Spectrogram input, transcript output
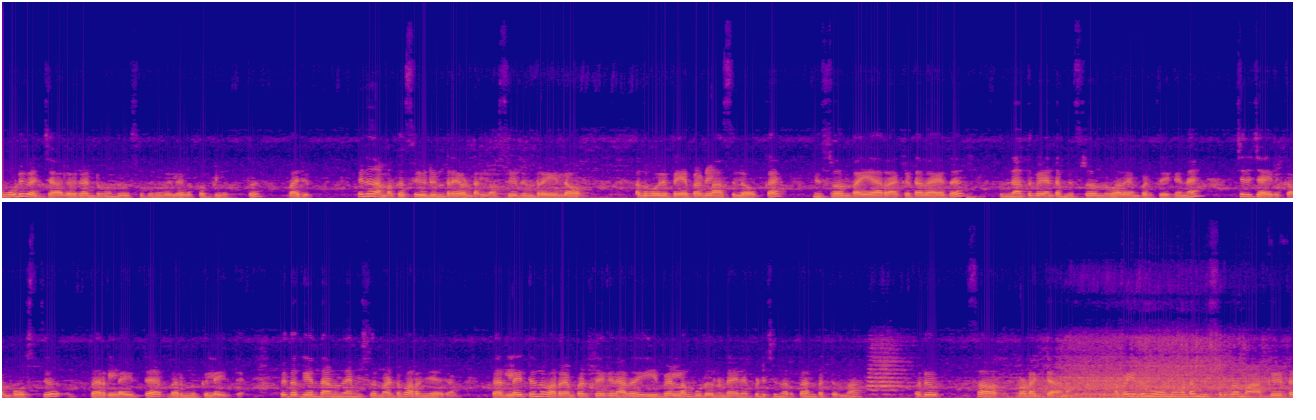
മൂടി വെച്ചാൽ ഒരു രണ്ട് മൂന്ന് ദിവസത്തിനുള്ളിൽ എളുപ്പം കിളുത്ത് വരും. പിന്നെ നമുക്ക് സീഡിൻ ട്രേ ഉണ്ടല്ലോ. സീഡിൻ ട്രേയിലോ അതുപോലെ പേപ്പർ ഗ്ലാസ്സിലോ ഒക്കെ മിശ്രിതം തയ്യാറാക്കിയിട്ട് അതായത് ഇതിനകത്ത് വേണ്ട മിശ്രിതം എന്ന് പറയുമ്പോഴത്തേക്കിന് ഇച്ചിരി ചൈരി കമ്പോസ്റ്റ് പെർലൈറ്റ് ബെർമിക്കുലൈറ്റ് അപ്പോൾ ഇതൊക്കെ എന്താണെന്ന് ഞാൻ വിശദമായിട്ട് പറഞ്ഞു തരാം. പെർലൈറ്റ് എന്ന് പറയുമ്പോഴത്തേക്കിന് അത് ഈ വെള്ളം കൂടുതലുണ്ട് അതിനെ പിടിച്ച് നിർത്താൻ പറ്റുന്ന ഒരു പ്രൊഡക്റ്റാണ്. അപ്പോൾ ഇത് മൂന്നും കൂടെ മിശ്രിതമാക്കിയിട്ട്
